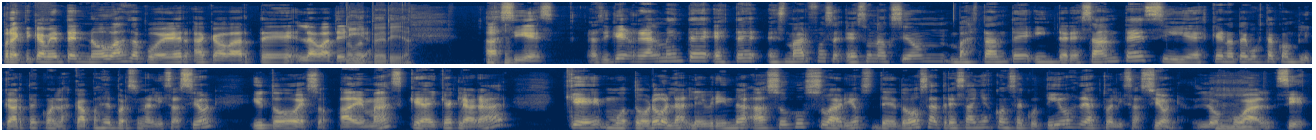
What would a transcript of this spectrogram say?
prácticamente no vas a poder acabarte la batería. La batería. Así es. Así que realmente este smartphone es una opción bastante interesante si es que no te gusta complicarte con las capas de personalización y todo eso. Además que hay que aclarar que Motorola le brinda a sus usuarios de 2 a 3 años consecutivos de actualizaciones, lo mm. cual, si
